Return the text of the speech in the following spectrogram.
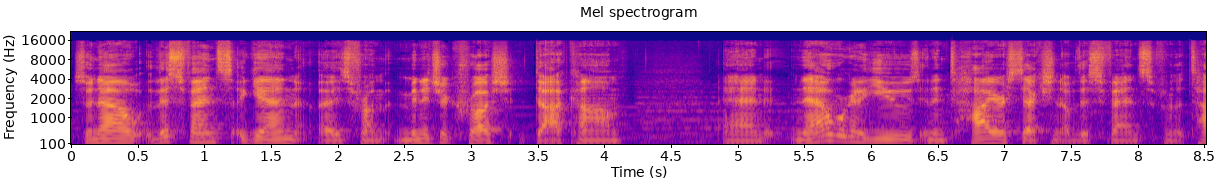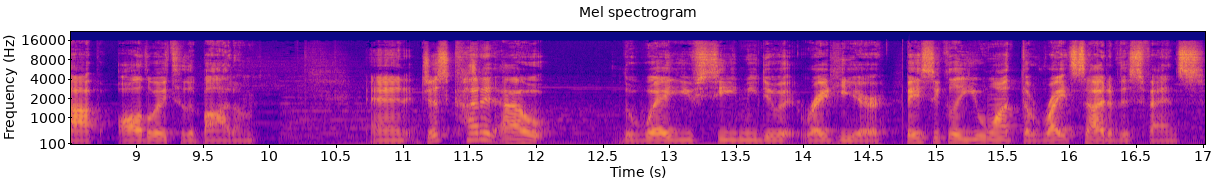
So now this fence again is from miniaturecrush.com and now we're going to use an entire section of this fence from the top all the way to the bottom and just cut it out the way you see me do it right here. Basically, you want the right side of this fence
